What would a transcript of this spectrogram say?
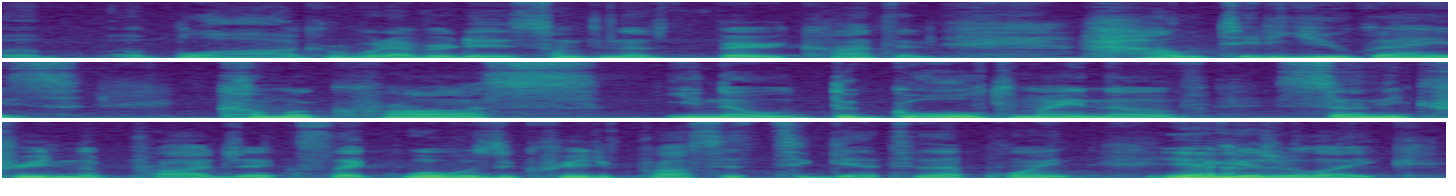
a, a blog or whatever it is, something that's very content. How did you guys come across, you know, the gold mine of Sonny creating the projects? Like, what was the creative process to get to that point? Yeah. You guys were like.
